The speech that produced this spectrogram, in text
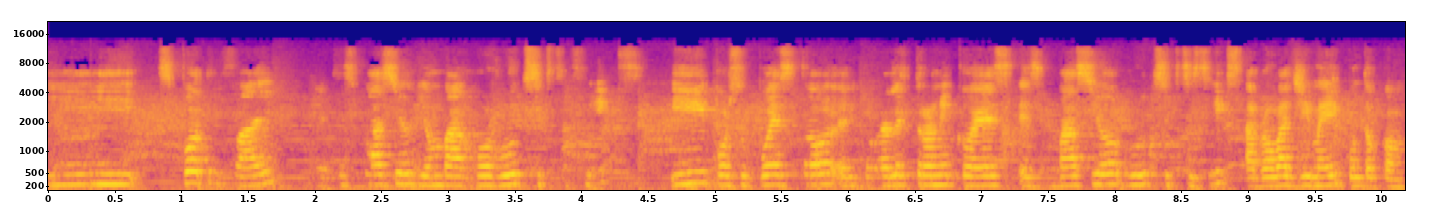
y Spotify, espacio guion bajo Root 66. Y por supuesto, el correo electrónico es espacio root66 arroba gmail.com.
